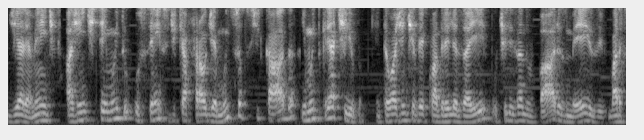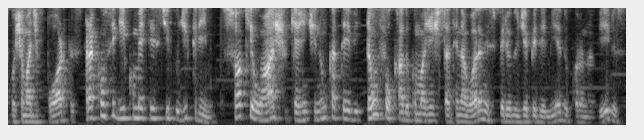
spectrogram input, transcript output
diariamente, a gente tem muito o senso de que a fraude é muito sofisticada e muito criativa. Então a gente vê quadrilhas aí utilizando vários meios e várias, vou chamar de portas, para conseguir cometer esse tipo de crime. Só que eu acho que a gente nunca teve tão focado como a gente está tendo agora nesse período de epidemia do coronavírus,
